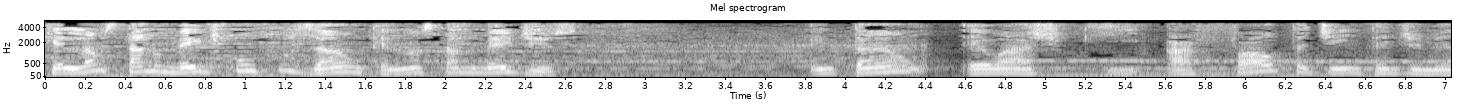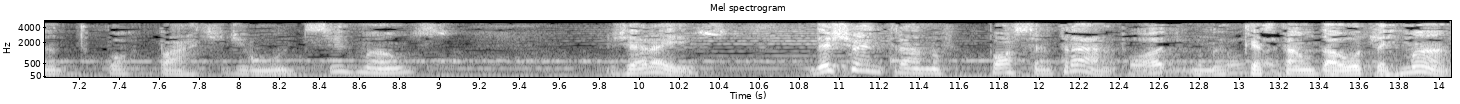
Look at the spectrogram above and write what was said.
Que ele não está no meio de confusão, que ele não está no meio disso. Então, eu acho que a falta de entendimento por parte de muitos irmãos gera isso. Deixa eu entrar no. Posso entrar? Pode. Na questão da outra irmã?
